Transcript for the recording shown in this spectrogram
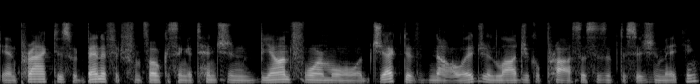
and practice would benefit from focusing attention beyond formal objective knowledge and logical processes of decision making,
